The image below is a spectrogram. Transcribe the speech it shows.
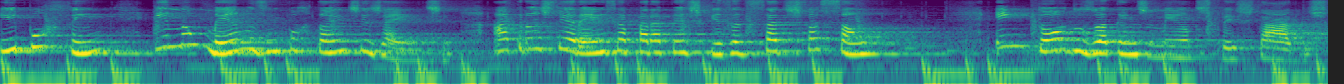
E por fim, e não menos importante, gente, a transferência para a pesquisa de satisfação. Em todos os atendimentos prestados,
